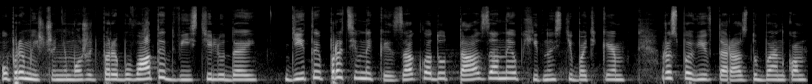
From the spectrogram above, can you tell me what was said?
У приміщенні можуть перебувати 200 людей. Діти, працівники закладу та за необхідності батьки, розповів Тарас Дубенко.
